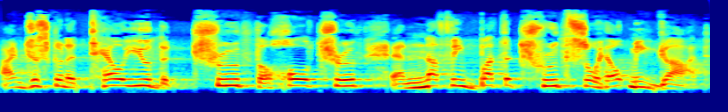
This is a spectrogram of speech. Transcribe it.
I'm just going to tell you the truth, the whole truth, and nothing but the truth, so help me God.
